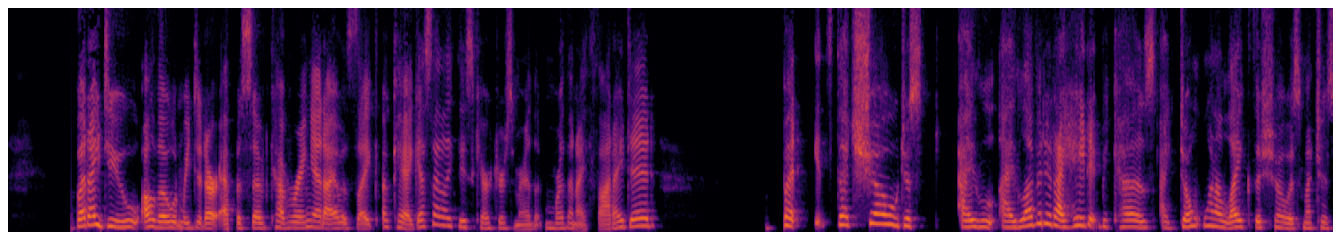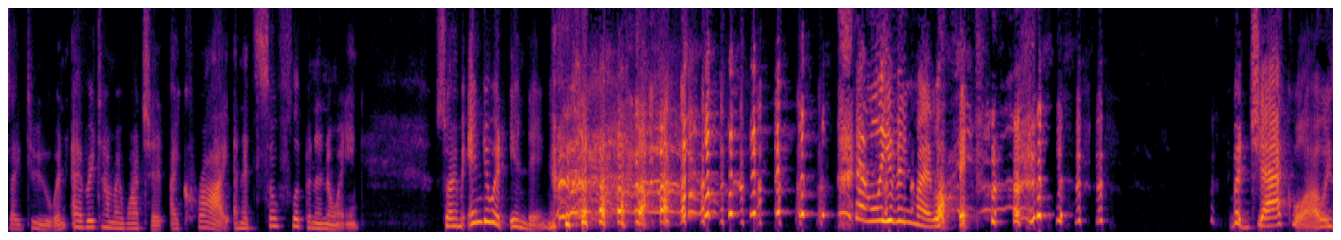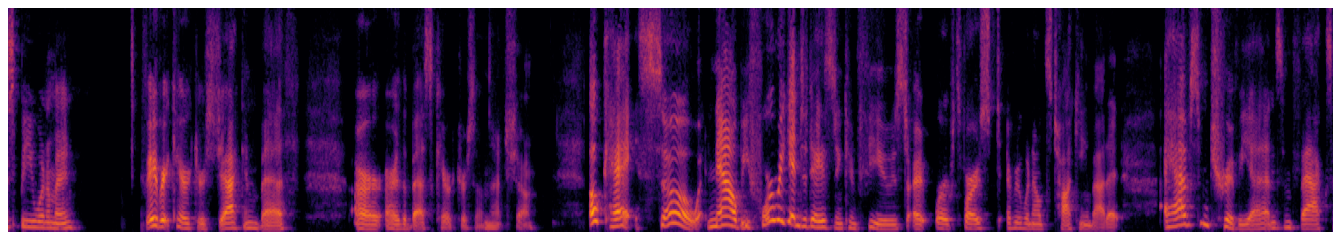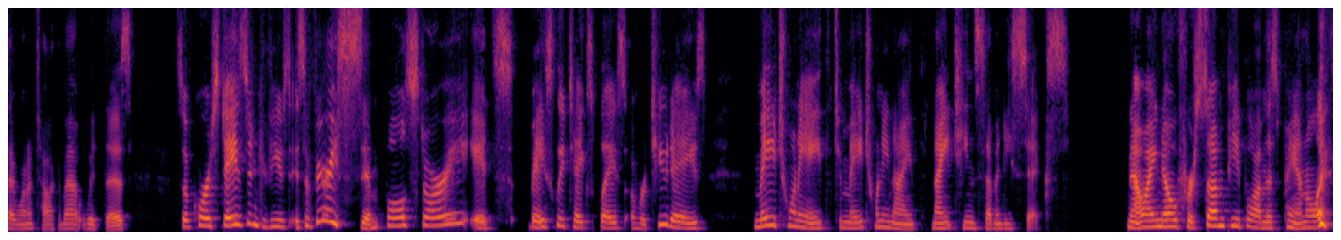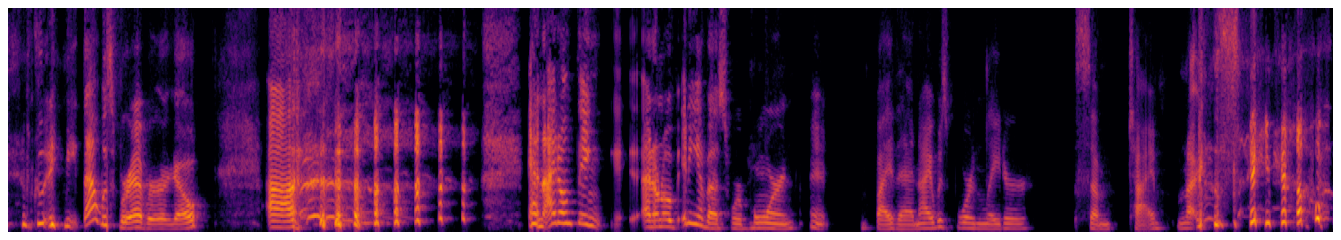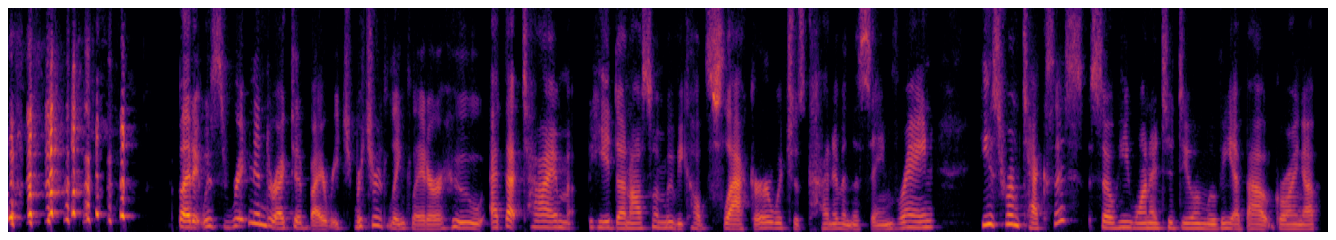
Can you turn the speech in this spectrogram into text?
But I do, although when we did our episode covering it, I was like, okay, I guess I like these characters more than, more than I thought I did. But it's that show just I I love it and I hate it because I don't want to like the show as much as I do. And every time I watch it, I cry and it's so flippin' annoying. So I'm into it ending and leaving my life. but Jack will always be one of my favorite characters. Jack and Beth are, are the best characters on that show. Okay, so now before we get into Dazed and Confused, uh, or as far as everyone else talking about it, I have some trivia and some facts I want to talk about with this. So, of course, Dazed and Confused is a very simple story. It's basically takes place over two days, May 28th to May 29th, 1976. Now, I know for some people on this panel, including me, that was forever ago. Uh, and I don't think, I don't know if any of us were born eh, by then. I was born later sometime. I'm not going to say now but it was written and directed by Richard Linklater, who at that time he had done also a movie called Slacker, which is kind of in the same vein. He's from Texas, so he wanted to do a movie about growing up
